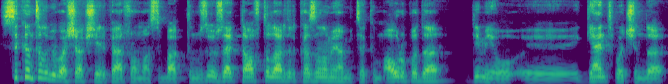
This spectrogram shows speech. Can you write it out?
Sıkıntılı bir Başakşehir performansı baktığımızda özellikle haftalardır kazanamayan bir takım. Avrupa'da değil mi o e, Gent maçında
